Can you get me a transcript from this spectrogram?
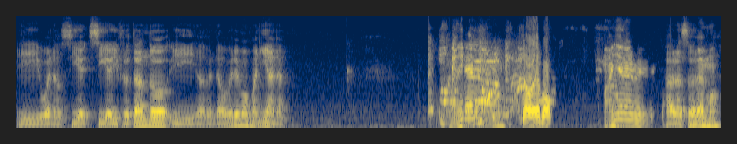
y bueno, sigue, sigue disfrutando y nos, nos veremos mañana. Mañana, Nos vemos. mañana me- Abrazo nos vemos.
